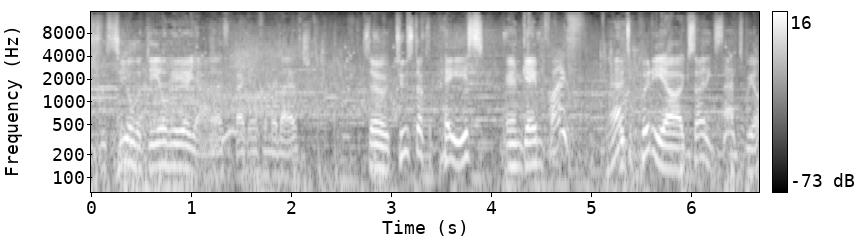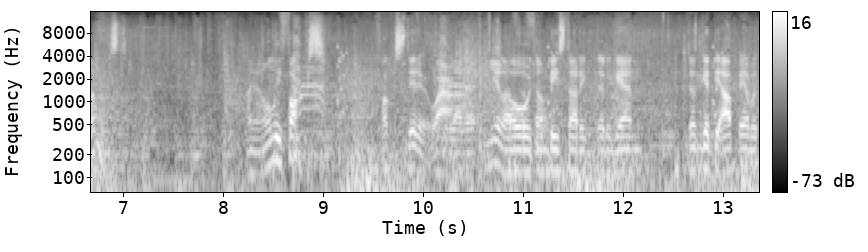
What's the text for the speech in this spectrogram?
should seal the deal here. Yeah, that's back in from the ledge. So two stocks apace in game five. Yeah. It's a pretty uh, exciting stat, to be honest. And only Fox. Fox did it. Wow. Love it. You love Oh, the Dumby starting it again. Doesn't get the up air, but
